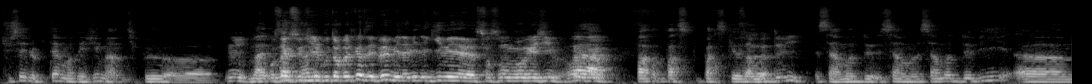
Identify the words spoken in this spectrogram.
tu sais, le terme régime est un petit peu. euh, Oui. C'est pour ça que ceux qui écoutent en podcast, vous avez mais il a mis des guillemets euh, sur son mot régime. voilà. Par- parce, parce que. C'est un mode de vie. c'est un mode de, c'est un, un mode de vie. euh,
